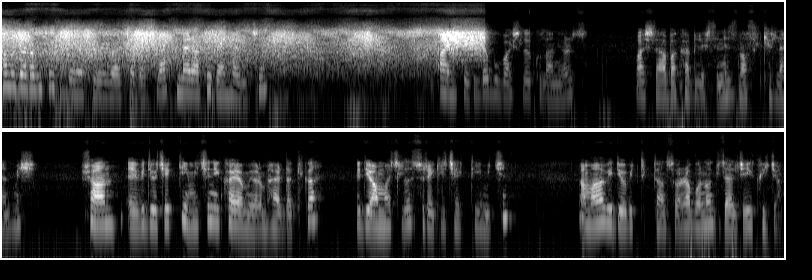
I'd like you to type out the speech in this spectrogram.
Halıda da bu şekilde yapıyoruz arkadaşlar. Merak edenler için. Aynı şekilde bu başlığı kullanıyoruz. Başlığa bakabilirsiniz nasıl kirlenmiş. Şu an e, video çektiğim için yıkayamıyorum her dakika. Video amaçlı sürekli çektiğim için. Ama video bittikten sonra bunu güzelce yıkayacağım.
